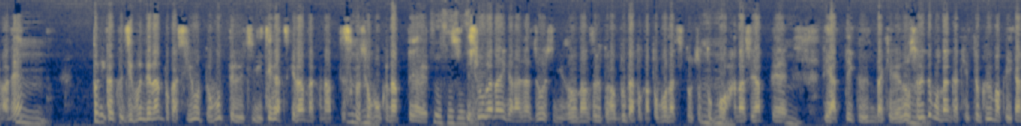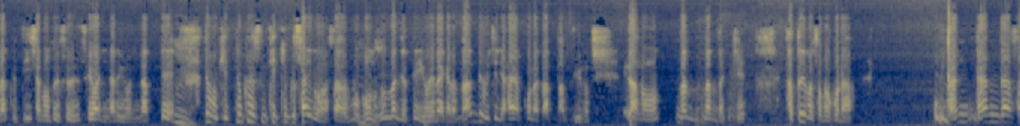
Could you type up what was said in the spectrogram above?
ばね、うん。とにかく自分で何とかしようと思ってるうちに手がつけられなくなって、少し重くなって、し。ょうがないから、じゃあ上司に相談するとか、部下とか友達とちょっとこうん話し合ってうん、でやっていくんだけれど、それでもなんか結局うまくいかなくて、医者の世話になるようになってうん、でも結局、結局最後はさ、もうそんなんじゃ手に負えないから、なんでうちに早く来なかったっていうの、あの、なん、なんだっけ、例えばそのほら、がん、がんがさ、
